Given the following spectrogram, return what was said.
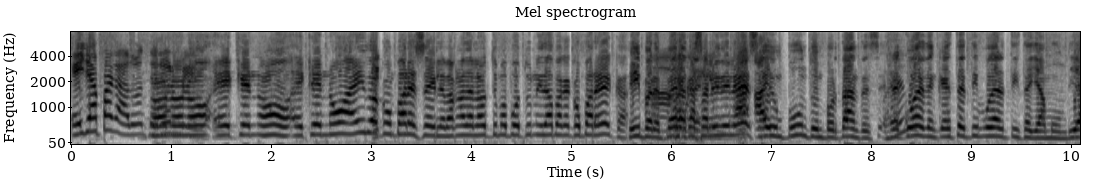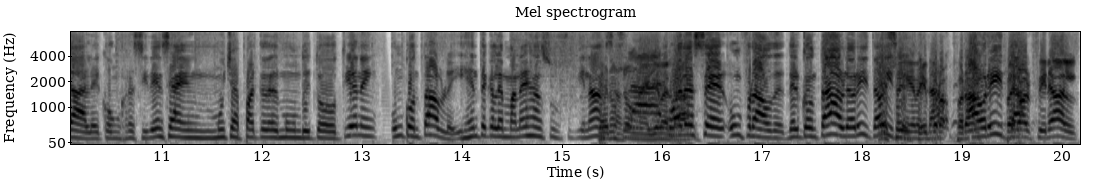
Ella ha pagado No, anteriormente. no, no, es que no, es que no ha ido a comparecer y le van a dar la última oportunidad para que comparezca. Sí, pero Ah. espera, ha salido ilesa. Hay un punto importante. Se- Recuerden que este tipo de artistas ya mundiales, con residencia en muchas partes del mundo y todo, tienen un contable y gente que les manejan sus finanzas. Pero no son Claro. ellos, ¿verdad? Puede ser un fraude del contable ahorita, sí, pero, pero, Ahorita- pero al final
